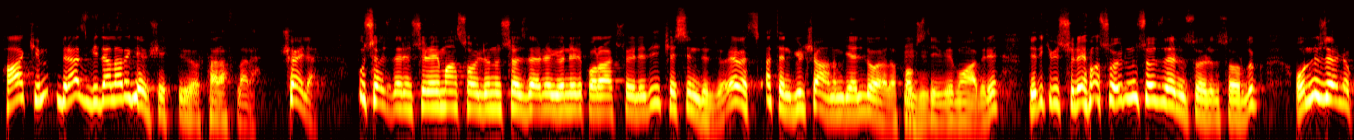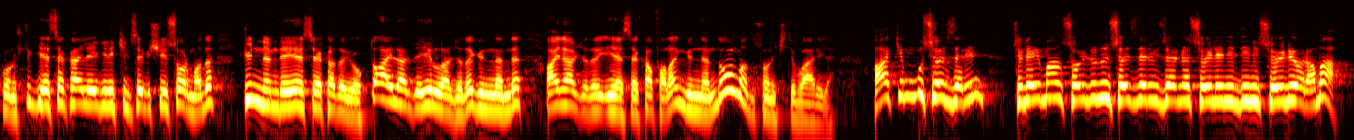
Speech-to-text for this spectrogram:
Hakim biraz vidaları gevşettiriyor taraflara. Şöyle. Bu sözlerin Süleyman Soylu'nun sözlerine yönelik olarak söylediği kesindir diyor. Evet zaten Gülşah Hanım geldi orada Fox hı hı. TV muhabiri. Dedi ki biz Süleyman Soylu'nun sözlerini sordu, sorduk. Onun üzerine konuştuk. YSK ile ilgili kimse bir şey sormadı. Gündemde YSK'da yoktu. Aylarca yıllarca da gündemde aylarca da YSK falan gündemde olmadı sonuç itibariyle. Hakim bu sözlerin Süleyman Soylu'nun sözleri üzerine söylenildiğini söylüyor ama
